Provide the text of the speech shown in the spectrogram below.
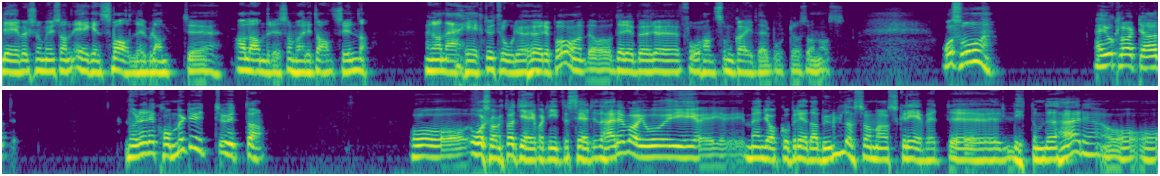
lever som en sånn egen svale blant uh, alle andre som har et annet syn, da. Men han er helt utrolig å høre på, og, dere bør uh, få han som guide der borte og sånn også. Og så er jo klart det at når dere kommer dit ut, da, og Årsaken til at jeg ble interessert i det her, var jo i, med Jakob Reda Bull, da, som har skrevet eh, litt om det her, og, og,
